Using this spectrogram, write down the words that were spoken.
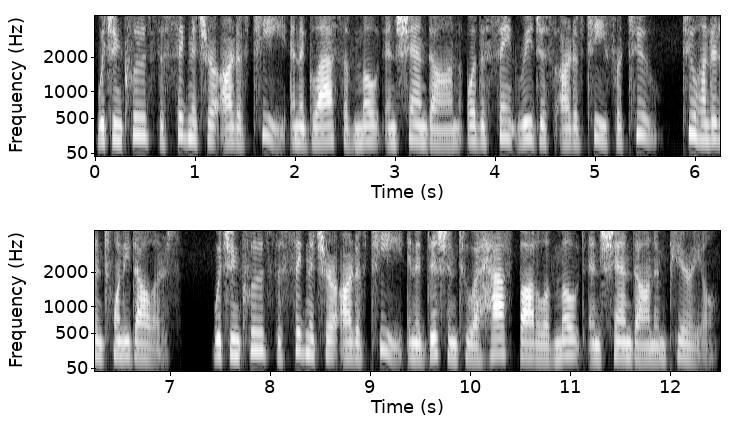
which includes the signature Art of Tea and a glass of Moët and Chandon or the St. Regis Art of Tea for two, $220, which includes the signature Art of Tea in addition to a half bottle of Moët and Chandon Imperial.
